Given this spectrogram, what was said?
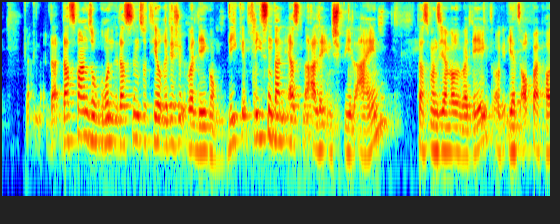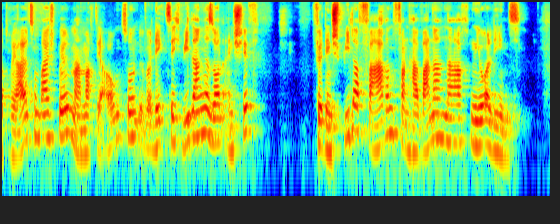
das waren so Gründe, das sind so theoretische Überlegungen. Die fließen dann erst alle ins Spiel ein, dass man sich einfach überlegt, jetzt auch bei Port Royal zum Beispiel, man macht die Augen zu und überlegt sich, wie lange soll ein Schiff für den Spieler fahren von Havanna nach New Orleans?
